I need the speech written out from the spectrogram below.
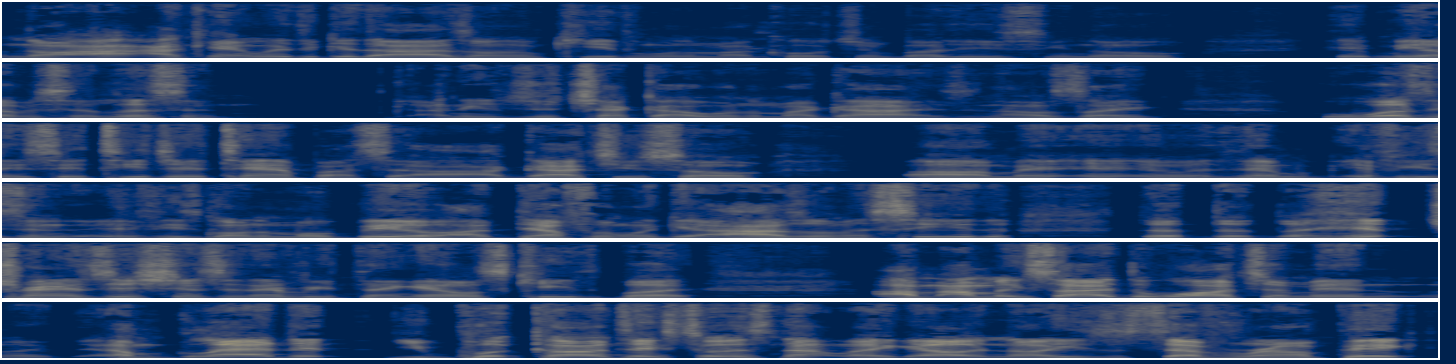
No, I, I can't wait to get the eyes on him. Keith, one of my coaching buddies, you know, hit me up and said, "Listen, I need you to check out one of my guys," and I was like, "Who wasn't? He said, "TJ Tampa." I said, "I got you." So um, and, and, with him, if he's in, if he's going to Mobile, I definitely want to get eyes on and see the, the, the the hip transitions and everything else, Keith. But I'm, I'm excited to watch him, and I'm glad that you put context to it. It's not like, oh no, he's a seven round pick.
